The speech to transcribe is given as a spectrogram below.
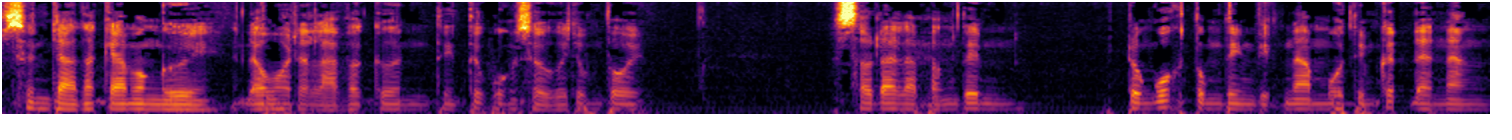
Xin chào tất cả mọi người đã quay trở lại với kênh tin tức quân sự của chúng tôi. Sau đây là bản tin Trung Quốc tung tin Việt Nam mua tiêm kích đa năng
